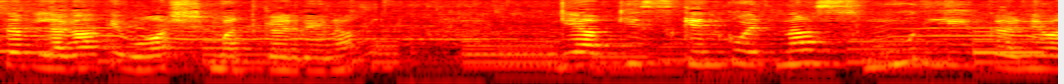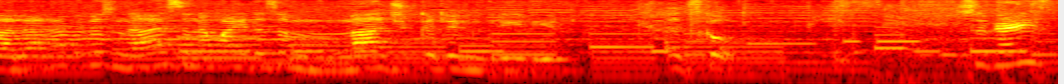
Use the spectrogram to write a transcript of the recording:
सब लगा के वॉश मत कर देना। ये आपकी स्किन को इतना स्मूथ लीव करने वाला है because niacinamide is a magical ingredient let's go so guys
